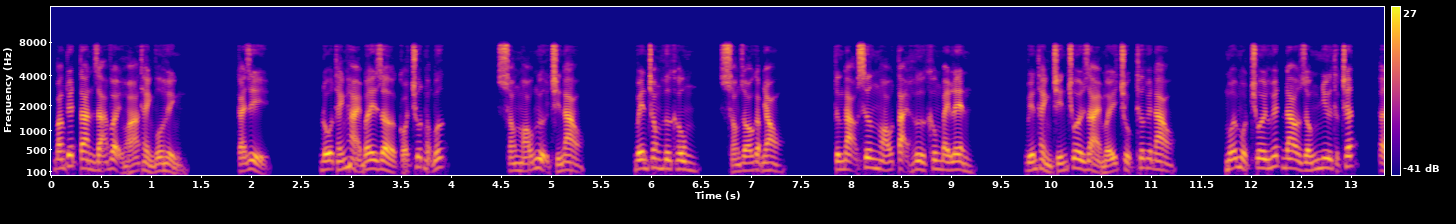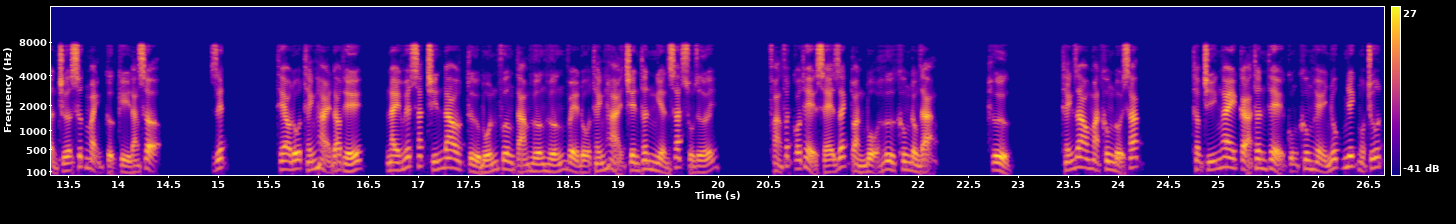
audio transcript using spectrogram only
băng tuyết tan giã vậy hóa thành vô hình. Cái gì? Đỗ thánh hải bây giờ có chút một bức. Sóng máu ngự chín đao. Bên trong hư không, sóng gió gặp nhau. Từng đạo xương máu tại hư không bay lên, biến thành chín chuôi dài mấy chục thước huyết đao. Mỗi một chuôi huyết đao giống như thực chất, ẩn chứa sức mạnh cực kỳ đáng sợ. Giết! Theo đỗ thánh hải đao thế, này huyết sắc chín đao từ bốn phương tám hướng hướng về đỗ thánh hải trên thân nghiền sát xuống dưới. Phản phất có thể xé rách toàn bộ hư không đồng dạng. Hư thánh dao mặt không đổi sắc. Thậm chí ngay cả thân thể cũng không hề nhúc nhích một chút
